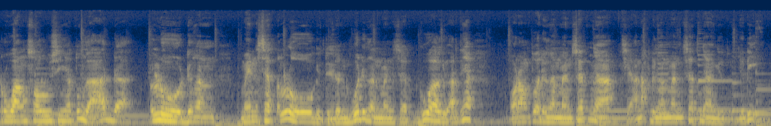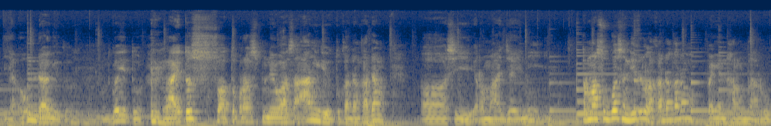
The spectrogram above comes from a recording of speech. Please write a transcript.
ruang solusinya tuh nggak ada. Lo dengan mindset lo gitu Iya. dan gue dengan mindset gue gitu. Artinya orang tua dengan mindsetnya si anak dengan mindsetnya gitu. Jadi ya udah gitu. Menurut gue itu. Lah itu suatu proses pendewasaan gitu. Kadang-kadang eh, si remaja ini termasuk gue sendiri lah kadang-kadang pengen hal baru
